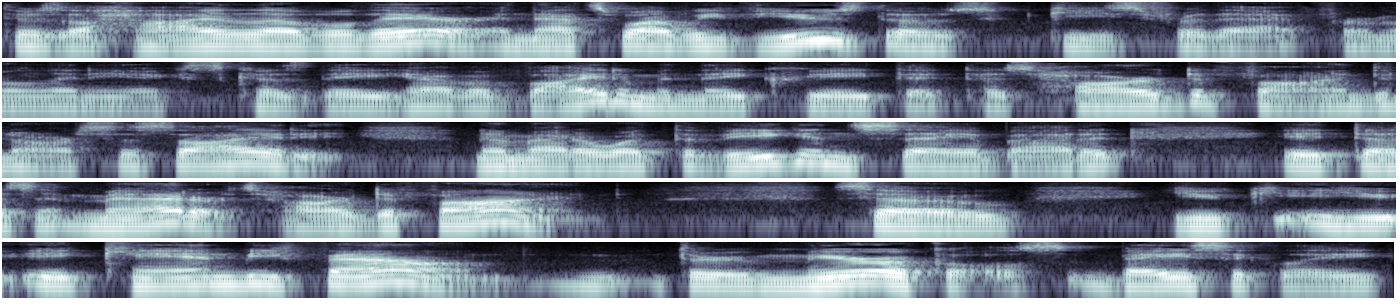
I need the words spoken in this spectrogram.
There's a high level there. And that's why we've used those geese for that for millennia, because they have a vitamin they create that is hard to find in our society. No matter what the vegans say about it, it doesn't matter. It's hard to find. So you, you it can be found through miracles, basically,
